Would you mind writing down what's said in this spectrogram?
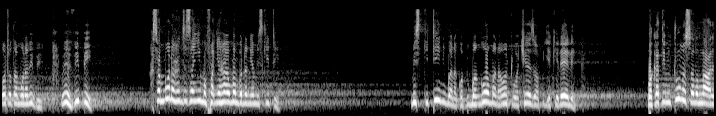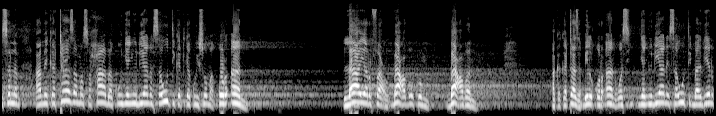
watu watamwona vipi? Wewe vipi? Hasa mbona sasa nyinyi mfanya hayo mambo ndani ya misikiti? Misikitini bwana kupigwa ngoma na watu wacheza wapige kelele. Wakati mtume sallallahu alaihi wasallam amekataza masahaba kunyanyuliana sauti katika kuisoma Qur'an la yarfa'u ba'dukum ba'dhan akakataza bil Qur'an wasinyanyuliane sauti baadhi yenu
